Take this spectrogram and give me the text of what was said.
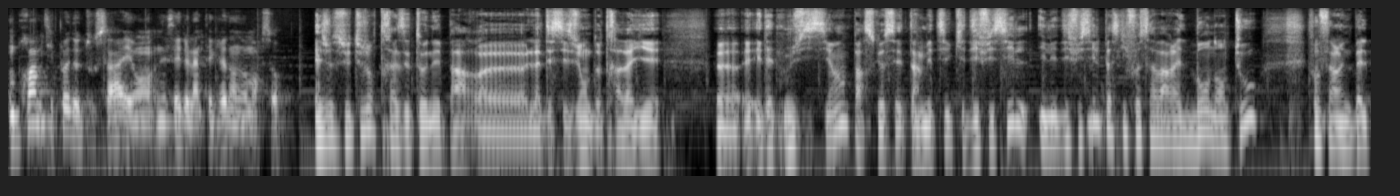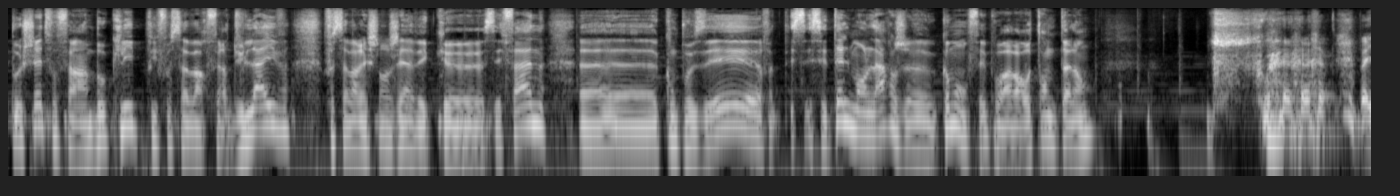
on prend un petit peu de tout ça et on essaye de l'intégrer dans nos morceaux. Et je suis toujours très étonné par euh, la décision de travailler euh, et d'être musicien parce que c'est un métier qui est difficile. Il est difficile parce qu'il faut savoir être bon dans tout. Il faut faire une belle pochette, il faut faire un beau clip, il faut savoir faire du live, il faut savoir échanger avec euh, ses fans, euh, composer. Enfin, c'est tellement large. Euh, Comment on fait pour avoir autant de talent? Ben,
